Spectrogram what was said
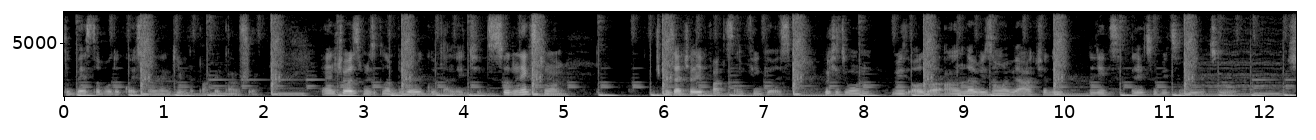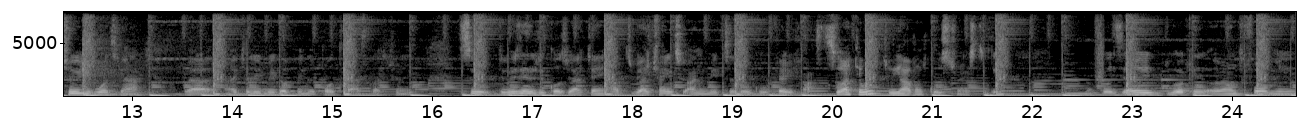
the best of all the questions and give the perfect answer. And trust me, it's going to be very good and legit. So next one is actually facts and figures, which is one with another reason why we actually late a little bit today to show you what we are, we are actually made up in the podcast actually. So the reason is because we are trying we are trying to animate the logo very fast. So actually, what do we have on Codestrings today? It's only working around four minutes.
